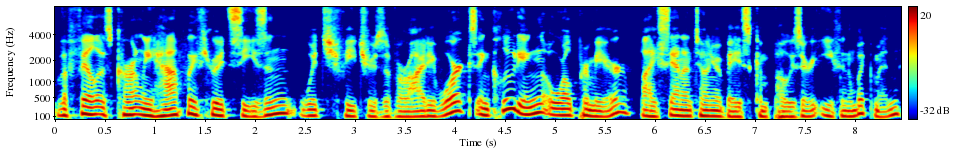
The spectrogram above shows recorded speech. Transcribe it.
The Phil is currently halfway through its season, which features a variety of works, including a world premiere by San Antonio based composer Ethan Wickman,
